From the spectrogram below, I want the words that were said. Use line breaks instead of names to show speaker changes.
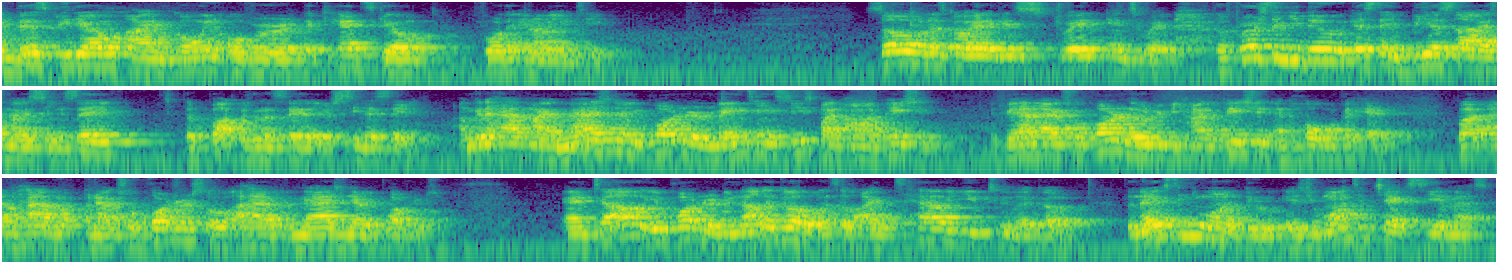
in this video I am going over the KED skill for the NREMT. So let's go ahead and get straight into it. The first thing you do is say BSI is my scene safe. The proctor is going to say that your scene is safe. I'm going to have my imaginary partner maintain C-spine on my patient. If you had an actual partner, they would be behind the patient and hold the head. But I don't have an actual partner, so I have imaginary partners. And tell your partner, do not let go until I tell you to let go. The next thing you want to do is you want to check CMS,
